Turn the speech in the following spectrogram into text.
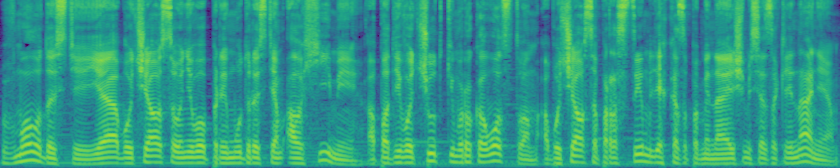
В молодости я обучался у него премудростям алхимии, а под его чутким руководством обучался простым легко запоминающимся заклинаниям.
